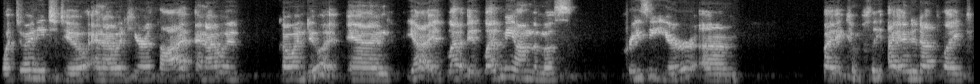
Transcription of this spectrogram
What do I need to do? And I would hear a thought and I would go and do it. And yeah, it led, it led me on the most crazy year. Um, but it complete, I ended up like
